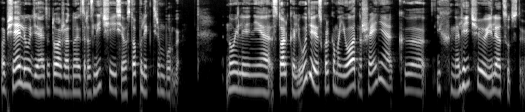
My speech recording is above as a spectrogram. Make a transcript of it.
Вообще люди — это тоже одно из различий Севастополя и Екатеринбурга. Ну или не столько люди, сколько мое отношение к их наличию или отсутствию.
